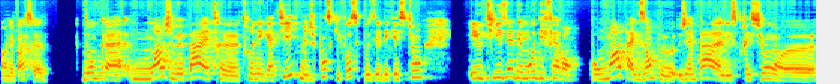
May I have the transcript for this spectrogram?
On n'est pas seul. Donc euh, moi, je veux pas être euh, trop négatif, mais je pense qu'il faut se poser des questions et utiliser des mots différents. Pour moi, par exemple, j'aime pas l'expression euh,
